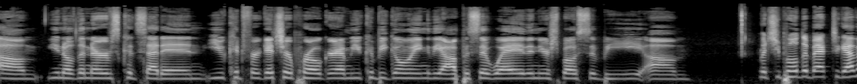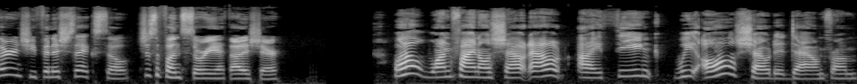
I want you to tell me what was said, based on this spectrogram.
Um, you know, the nerves could set in. You could forget your program. You could be going the opposite way than you're supposed to be. Um, but she pulled it back together and she finished sixth. So just a fun story I thought I'd share. Well, one final shout out. I think we all shouted down from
